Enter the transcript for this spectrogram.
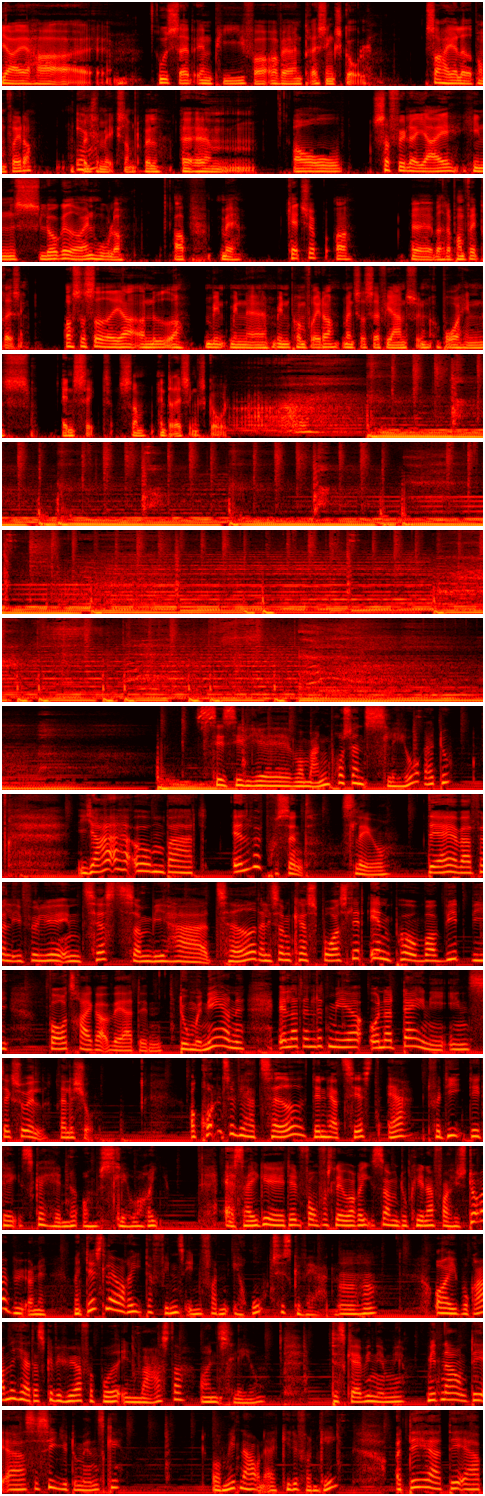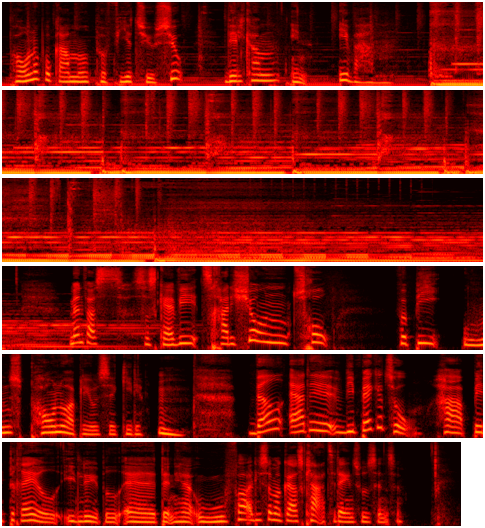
Jeg har øh, udsat en pige for at være en dressingskål. Så har jeg lavet pomfritter, Ja. pølsemæk, som du vil. Øhm, og så fylder jeg hendes lukkede øjenhuler op med ketchup og øh, hvad hedder det, pomfritdressing. Og så sidder jeg og nyder min, min, øh, mine pomfritter, mens jeg ser fjernsyn og bruger hendes ansigt som en dressingskål. Cecilie, hvor mange procent slave er du? Jeg er åbenbart 11 procent slave. Det er jeg i hvert fald ifølge en test, som vi har taget, der ligesom kan spores lidt ind på, hvorvidt vi foretrækker at være den dominerende eller den lidt mere underdanige i en seksuel relation. Og grunden til, at vi har taget den her test, er, fordi det i dag skal handle om slaveri. Altså ikke øh, den form for slaveri, som du kender fra historiebøgerne, men det slaveri, der findes inden for den erotiske verden. Mm-hmm. Og i programmet her, der skal vi høre fra både en master og en slave. Det skal vi nemlig. Mit navn det er Cecilie Domanski, Og mit navn er Gitte von G. og det her det er pornoprogrammet på 24-7. Velkommen ind i varmen. Men først, så skal vi traditionen tro forbi ugens pornooplevelse, Gitte. Mm. Hvad er det, vi begge to har bedrevet i løbet af den her uge, for ligesom at gøre os klar til dagens udsendelse?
